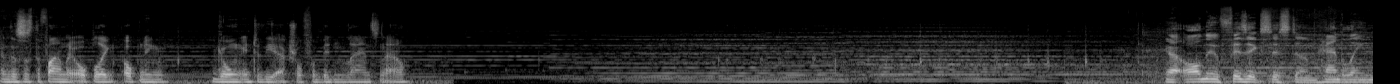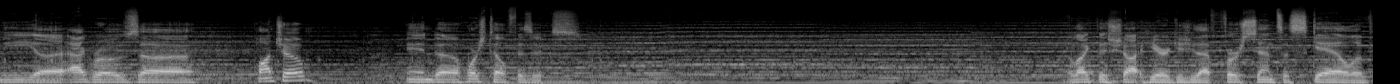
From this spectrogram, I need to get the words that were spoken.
And this is the finally opening, opening going into the actual Forbidden Lands now. Got all new physics system handling the uh, Agro's uh, poncho and uh, horsetail physics. I like this shot here. It gives you that first sense of scale of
